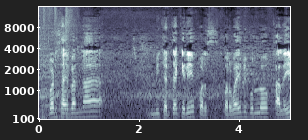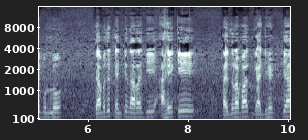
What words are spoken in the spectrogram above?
भुजबळ साहेबांना मी चर्चा केली पर परवाही मी बोललो कालही बोललो. त्यामध्ये त्यांची नाराजी आहे की हैदराबाद गॅझेटच्या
